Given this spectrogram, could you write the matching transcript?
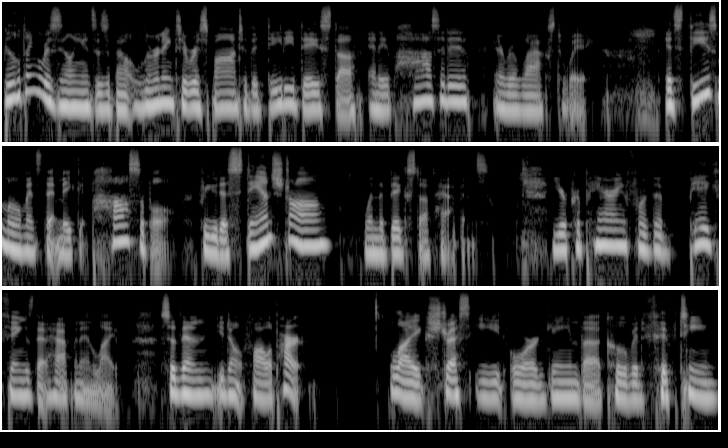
Building resilience is about learning to respond to the day to day stuff in a positive and relaxed way. It's these moments that make it possible for you to stand strong when the big stuff happens. You're preparing for the big things that happen in life so then you don't fall apart. Like stress eat or gain the COVID 15.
